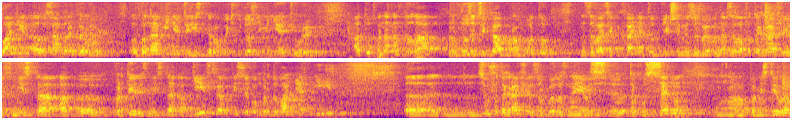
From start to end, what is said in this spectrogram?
Пані Олександра Перой, вона мініатюристка, робить художні мініатюри. А тут вона нам дала дуже цікаву роботу, називається Кохання тут більше не живе. Вона взяла фотографію з міста е, квартири з міста Авдіївка після бомбардування і Цю фотографію зробила з неї ось е, таку сцену, помістила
